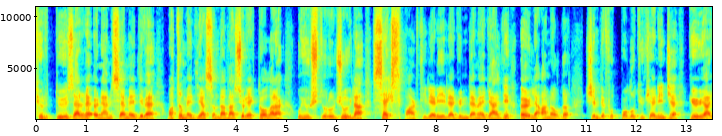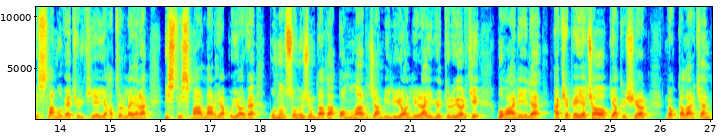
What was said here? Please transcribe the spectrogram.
Türklüğü zerre önemsemedi ve Batı medyasında da sürekli olarak uyuşturucuyla seks partileriyle gündeme geldi, öyle anıldı. Şimdi futbolu tükenince güya İslam'ı ve Türkiye'yi hatırlayarak istismarlar yapıyor ve bunun sonucunda da onlarca milyon lirayı götürüyor ki bu haliyle AKP'ye çok yakışıyor. Noktalarken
